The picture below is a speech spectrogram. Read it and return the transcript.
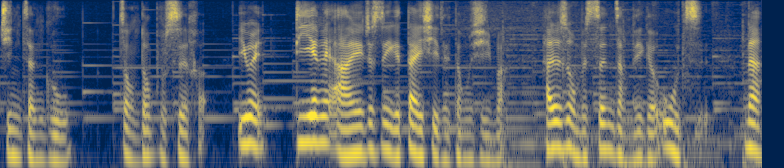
金针菇，这种都不适合，因为 DNA、RNA 就是一个代谢的东西嘛，它就是我们生长的一个物质。那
